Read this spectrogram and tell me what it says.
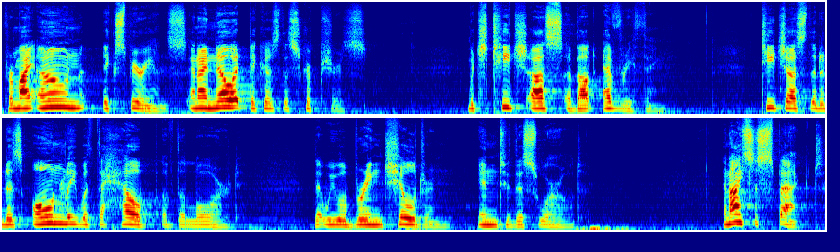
from my own experience, and I know it because the Scriptures, which teach us about everything, teach us that it is only with the help of the Lord that we will bring children into this world. And I suspect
